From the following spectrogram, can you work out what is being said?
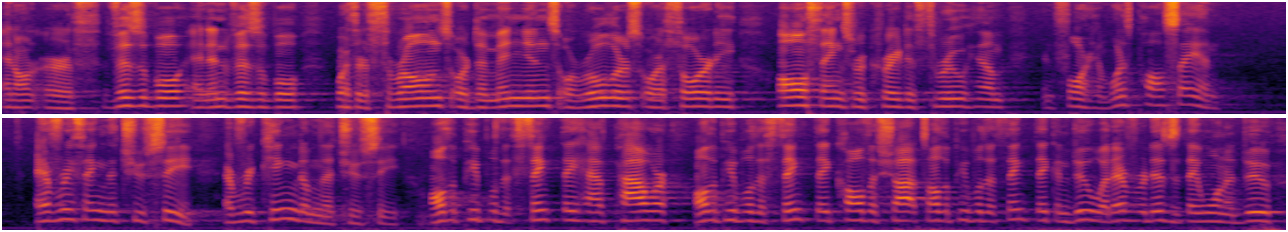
and on earth, visible and invisible, whether thrones or dominions or rulers or authority, all things were created through him and for him. What is Paul saying? Everything that you see, every kingdom that you see, all the people that think they have power, all the people that think they call the shots, all the people that think they can do whatever it is that they want to do,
